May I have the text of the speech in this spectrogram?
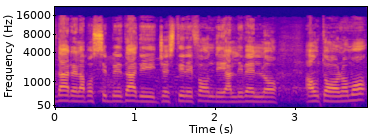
dare la possibilità di gestire i fondi a livello autonomo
